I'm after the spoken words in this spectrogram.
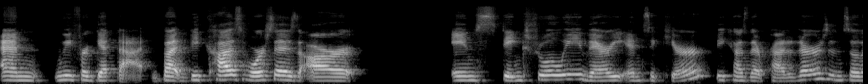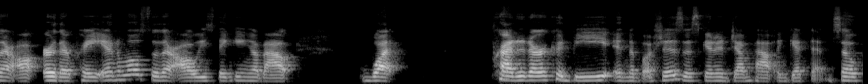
And we forget that. But because horses are instinctually very insecure because they're predators and so they're all, or they're prey animals so they're always thinking about what predator could be in the bushes is going to jump out and get them so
